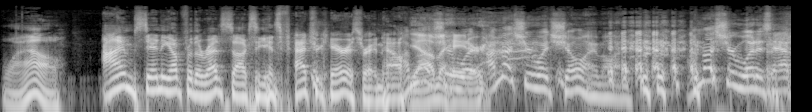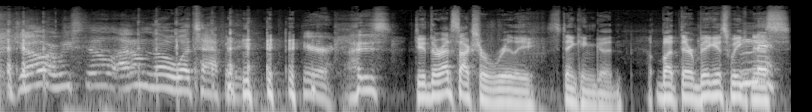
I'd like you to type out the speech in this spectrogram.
Wow. I'm standing up for the Red Sox against Patrick Harris right now. I'm Yeah, not I'm a hater. What, I'm not sure what show I'm on. I'm not sure what has happened. Joe, are we still? I don't know what's happening here. I just Dude, the Red Sox are really stinking good. But their biggest weakness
